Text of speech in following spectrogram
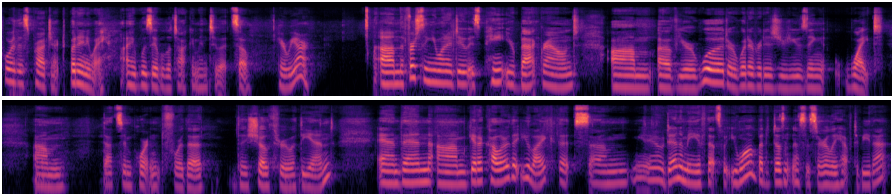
for this project. But anyway, I was able to talk him into it. So here we are. Um, the first thing you want to do is paint your background um, of your wood or whatever it is you're using white. Um, that's important for the, the show through at the end. And then um, get a color that you like that's, um, you know, denim if that's what you want, but it doesn't necessarily have to be that.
